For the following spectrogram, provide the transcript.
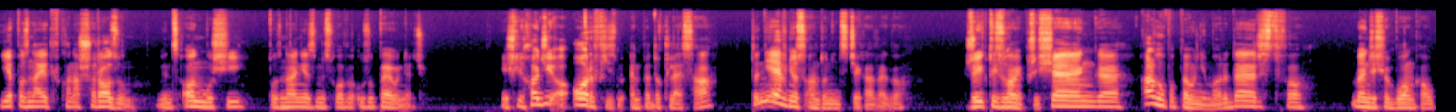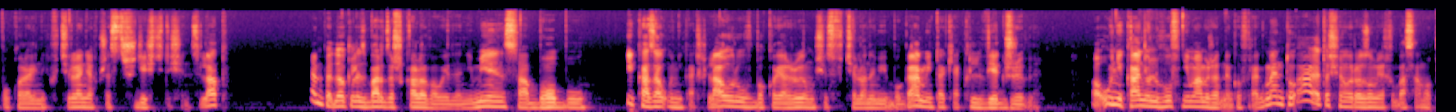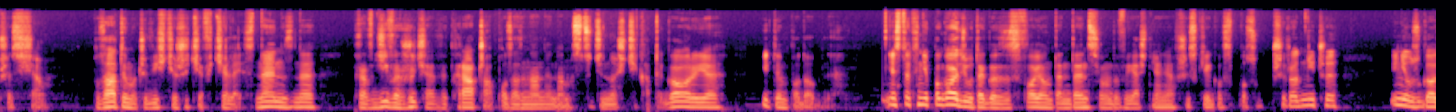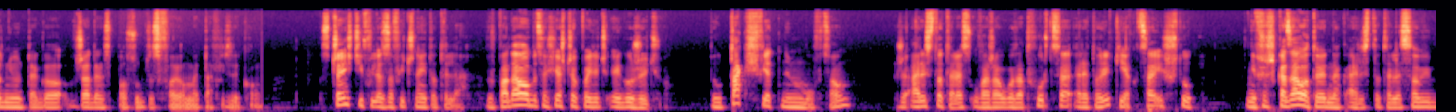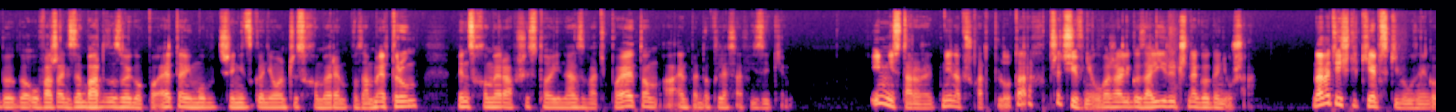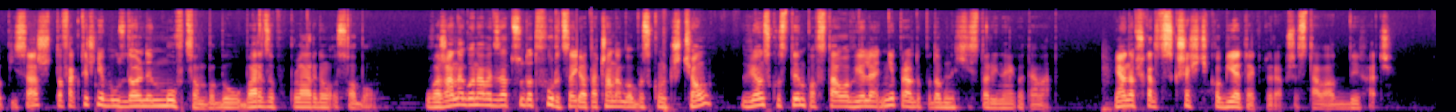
Je poznaje tylko nasz rozum, więc on musi poznanie zmysłowe uzupełniać. Jeśli chodzi o orfizm Empedoklesa, to nie wniósł on tu nic ciekawego. Jeżeli ktoś złamie przysięgę albo popełni morderstwo, będzie się błąkał po kolejnych wcieleniach przez 30 tysięcy lat, Empedokles bardzo szkalował jedzenie mięsa, bobu i kazał unikać laurów, bo kojarzyły mu się z wcielonymi bogami, tak jak lwie grzywy. O unikaniu lwów nie mamy żadnego fragmentu, ale to się rozumie chyba samo przez się. Poza tym oczywiście życie w ciele jest nędzne, prawdziwe życie wykracza poza znane nam z codzienności kategorie i tym podobne. Niestety nie pogodził tego ze swoją tendencją do wyjaśniania wszystkiego w sposób przyrodniczy i nie uzgodnił tego w żaden sposób ze swoją metafizyką. Z części filozoficznej to tyle. Wypadałoby coś jeszcze powiedzieć o jego życiu. Był tak świetnym mówcą, że Arystoteles uważał go za twórcę retoryki jako całej sztuki. Nie przeszkadzało to jednak Arystotelesowi, by go uważać za bardzo złego poetę i mówić, że nic go nie łączy z Homerem poza metrum, więc Homera przystoi nazwać poetą, a Empedoklesa fizykiem. Inni starożytni, np. Plutarch, przeciwnie, uważali go za lirycznego geniusza. Nawet jeśli kiepski był z niego pisarz, to faktycznie był zdolnym mówcą, bo był bardzo popularną osobą. Uważano go nawet za cudotwórcę i otaczano go boską czcią, w związku z tym powstało wiele nieprawdopodobnych historii na jego temat. Miał na przykład wskrzesić kobietę, która przestała oddychać.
